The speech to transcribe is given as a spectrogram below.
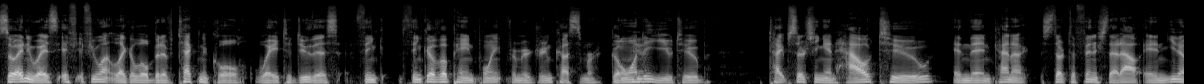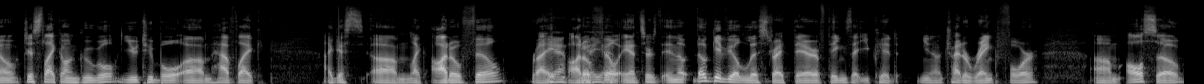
so, anyways, if, if you want like a little bit of technical way to do this, think think of a pain point from your dream customer. Go onto YouTube, type searching in how to, and then kind of start to finish that out. And you know, just like on Google, YouTube will um, have like, I guess, um, like autofill, right? Yeah, yeah, autofill answers, and they'll, they'll give you a list right there of things that you could you know try to rank for. Um, also,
